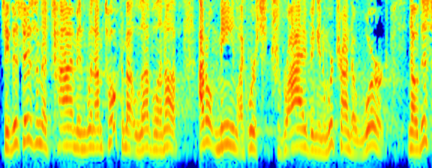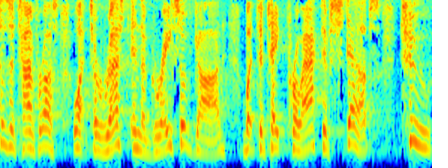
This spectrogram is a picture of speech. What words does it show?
See, this isn't a time, and when I'm talking about leveling up, I don't mean like we're striving and we're trying to work. No, this is a time for us, what? To rest in the grace of God, but to take proactive steps to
